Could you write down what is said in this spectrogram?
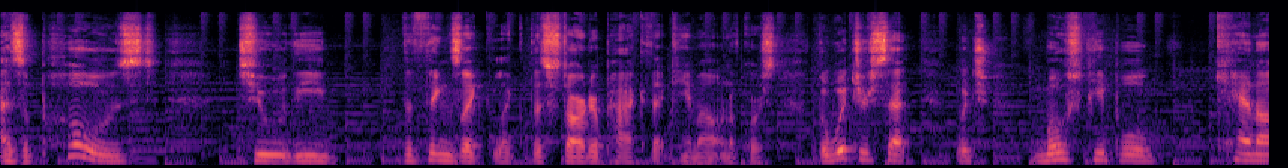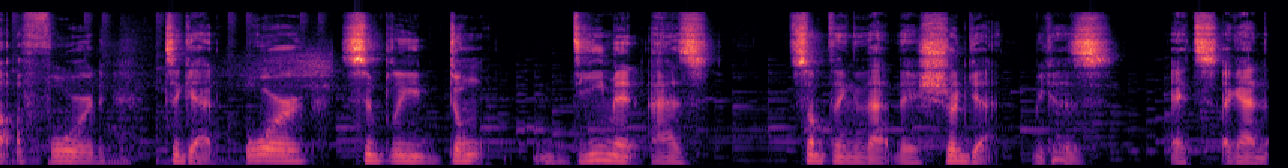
as opposed to the the things like like the starter pack that came out, and of course the Witcher set, which most people cannot afford to get, or simply don't deem it as something that they should get because it's again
